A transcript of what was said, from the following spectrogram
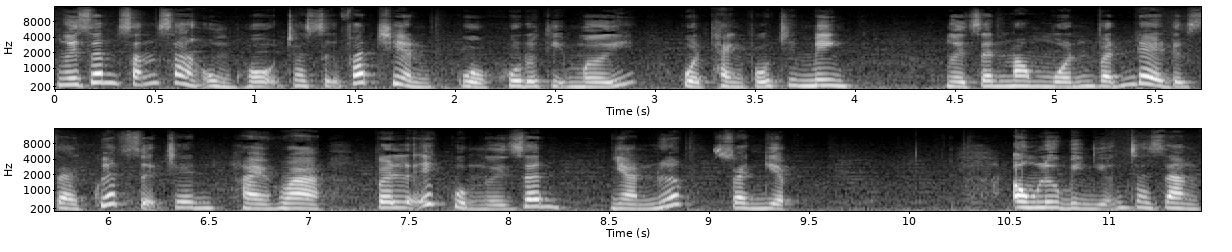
người dân sẵn sàng ủng hộ cho sự phát triển của khu đô thị mới của thành phố Hồ Chí Minh. Người dân mong muốn vấn đề được giải quyết dựa trên hài hòa với lợi ích của người dân, nhà nước, doanh nghiệp. Ông Lưu Bình Nhưỡng cho rằng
